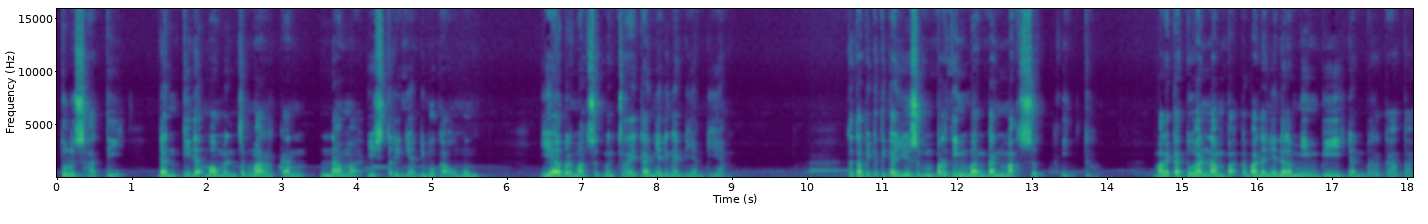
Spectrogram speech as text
tulus hati dan tidak mau mencemarkan nama istrinya di muka umum, ia bermaksud menceraikannya dengan diam-diam. Tetapi ketika Yusuf mempertimbangkan maksud itu, malaikat Tuhan nampak kepadanya dalam mimpi dan berkata,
